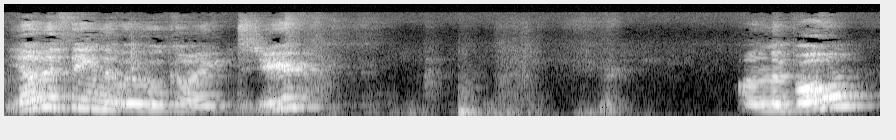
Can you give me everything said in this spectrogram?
The other thing that we were going to do on the ball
